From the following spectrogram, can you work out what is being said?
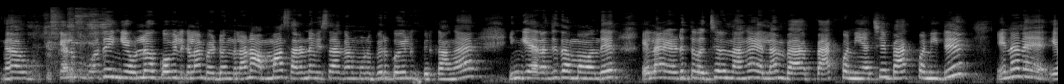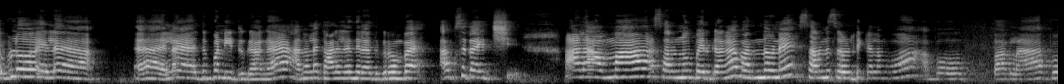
கிளம்பும்போது கிளம்பும் போது இங்கே உள்ள கோவிலுக்கெல்லாம் போயிட்டு வந்துடலாம்னு அம்மா சரணு விசாகன் மூணு பேர் கோவிலுக்கு போயிருக்காங்க. இங்கே ரஞ்சித் அம்மா வந்து எல்லாம் எடுத்து வச்சுருந்தாங்க. எல்லாம் பே பேக் பண்ணியாச்சு. பேக் பண்ணிவிட்டு என்னென்ன எவ்வளோ எல்லாம் எல்லாம் இது பண்ணிட்டு இருக்காங்க அதனால காலையிலேருந்து எல்லாத்துக்கும் ரொம்ப அப்செட் ஆயிடுச்சு. ஆனால் அம்மா சரணும் போயிருக்காங்க. வந்தோடனே சரணு சொல்லிட்டு கிளம்புவோம். அப்போது பார்க்கலாம். அப்போ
